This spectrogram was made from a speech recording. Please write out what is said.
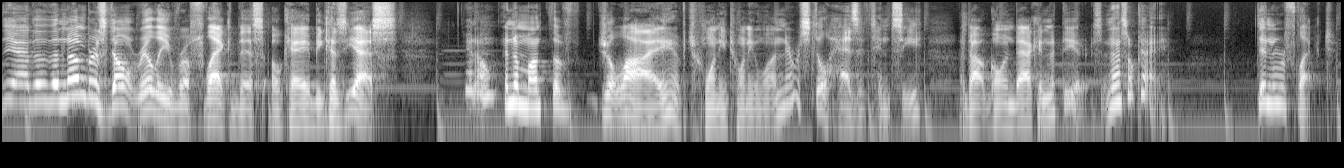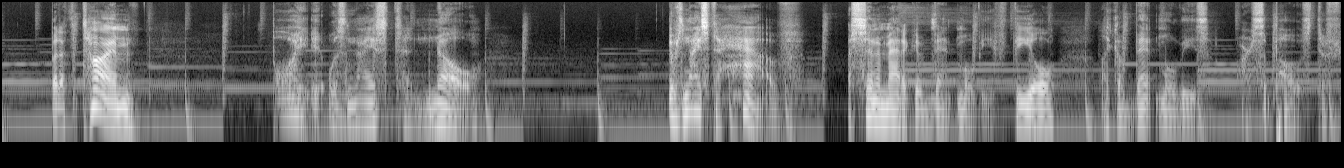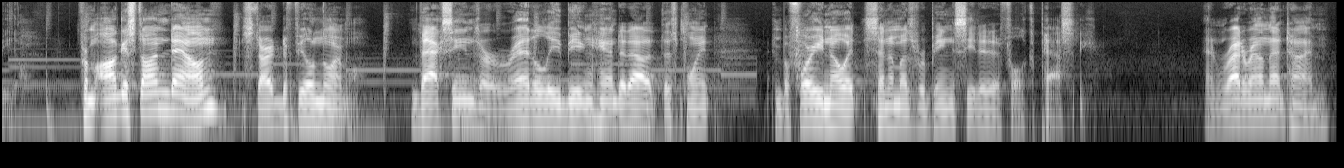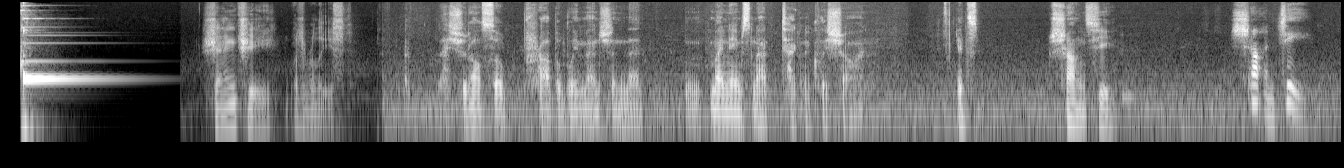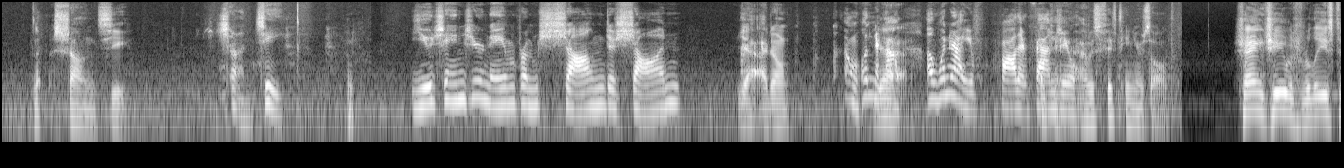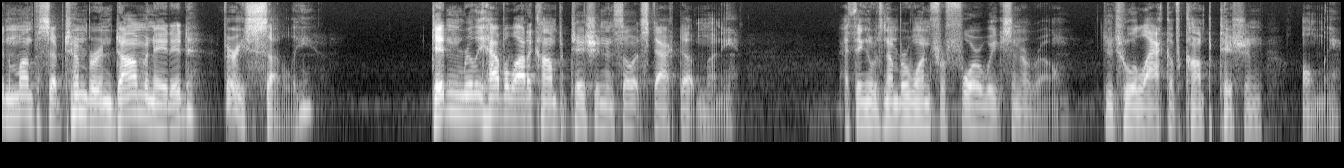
Yeah, the, the numbers don't really reflect this, okay? Because yes, you know, in the month of July of 2021, there was still hesitancy about going back into theaters, and that's okay. Didn't reflect. But at the time, boy, it was nice to know it was nice to have a cinematic event movie feel like event movies are supposed to feel. From August on down, started to feel normal. Vaccines are readily being handed out at this point, and before you know it, cinemas were being seated at full capacity. And right around that time, Shang-Chi was released. I should also probably mention that my name's not technically Sean. It's Shang-Chi. Shang-Chi. No, Shang-Chi. Shang-Chi. You changed your name from Shang to Sean? Yeah, I don't. I wonder, Yeah. how, I wonder how your father found Okay, you. I was 15 years old. Shang-Chi was released in the month of September and dominated very subtly. Didn't really have a lot of competition, and so it stacked up money. I think it was number one for four weeks in a row due to a lack of competition only.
